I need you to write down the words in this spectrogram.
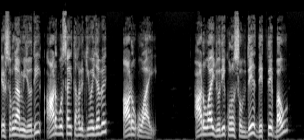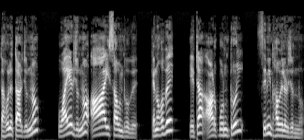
এর সঙ্গে আমি যদি আর বসাই, তাহলে কী হয়ে যাবে? আর ওয়াই আর ওয়াই যদি কোনো শব্দে দেখতে পাও, তাহলে তার জন্য ওয়াইয়ের জন্য আই সাউন্ড হবে। কেন হবে? এটা আর কন্ট্রোল সেমি ভাওয়েলের জন্য।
